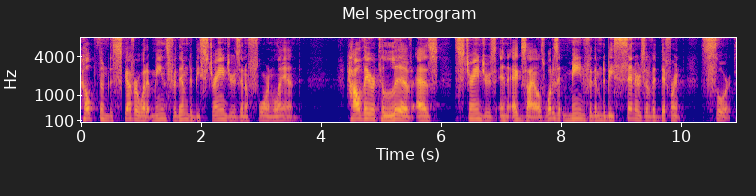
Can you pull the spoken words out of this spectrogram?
help them discover what it means for them to be strangers in a foreign land, how they are to live as strangers and exiles. What does it mean for them to be sinners of a different sort?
